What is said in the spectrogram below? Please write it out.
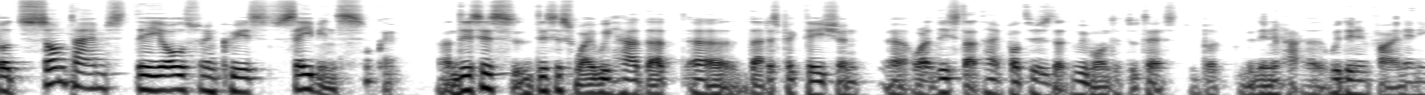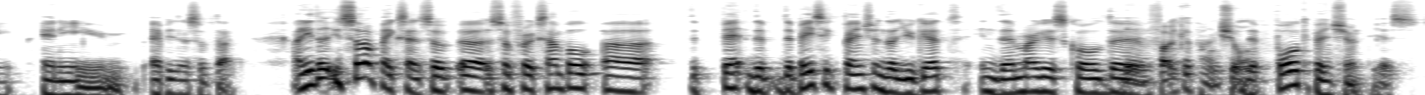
but sometimes they also increase savings. Okay. And this is this is why we had that uh, that expectation, uh, or at least that hypothesis that we wanted to test, but we didn't ha- we didn't find any any evidence of that. And it, it sort of makes sense. So uh, so for example, the, the, the basic pension that you get in Denmark is called the, the Folkepension. The Folkepension, yes.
